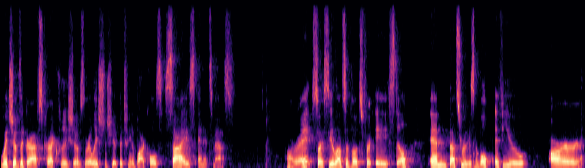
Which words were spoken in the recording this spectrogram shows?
Which of the graphs correctly shows the relationship between a black hole's size and its mass? All right, so I see lots of votes for A still, and that's reasonable if you are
